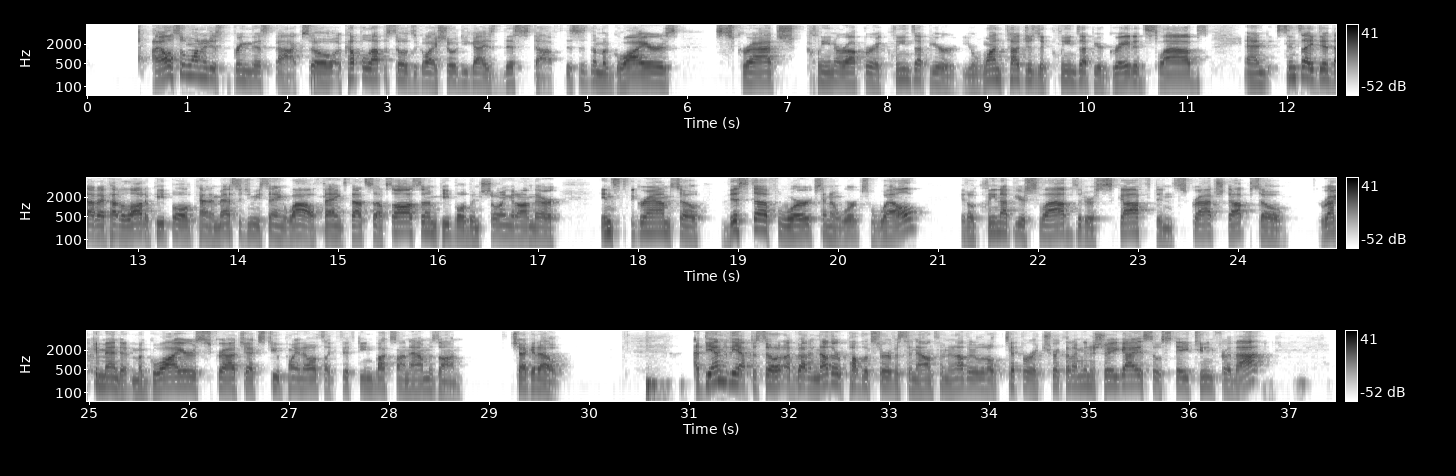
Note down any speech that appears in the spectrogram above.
I also want to just bring this back. So, a couple episodes ago, I showed you guys this stuff. This is the Meguiar's scratch cleaner upper. It cleans up your your one touches. It cleans up your graded slabs. And since I did that, I've had a lot of people kind of messaging me saying, wow, thanks. That stuff's awesome. People have been showing it on their Instagram. So this stuff works and it works well. It'll clean up your slabs that are scuffed and scratched up. So recommend it. Meguiar's Scratch X 2.0. It's like 15 bucks on Amazon. Check it out. At the end of the episode, I've got another public service announcement, another little tip or a trick that I'm going to show you guys. So stay tuned for that.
